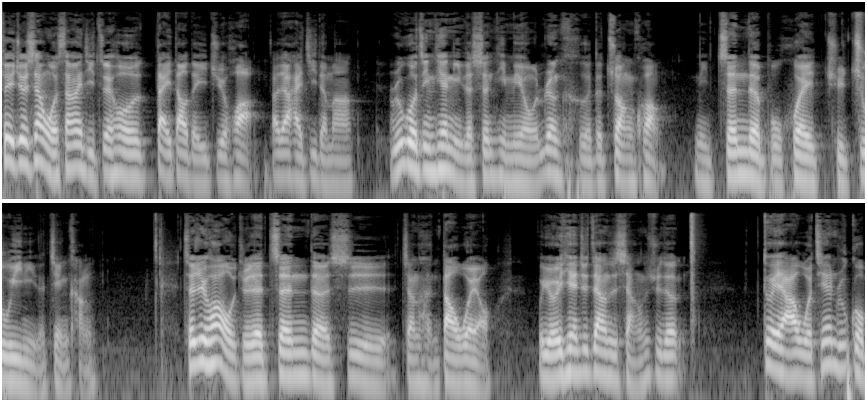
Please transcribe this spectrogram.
所以就像我上一集最后带到的一句话，大家还记得吗？如果今天你的身体没有任何的状况，你真的不会去注意你的健康。这句话我觉得真的是讲的很到位哦。我有一天就这样子想，就觉得。对呀，我今天如果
